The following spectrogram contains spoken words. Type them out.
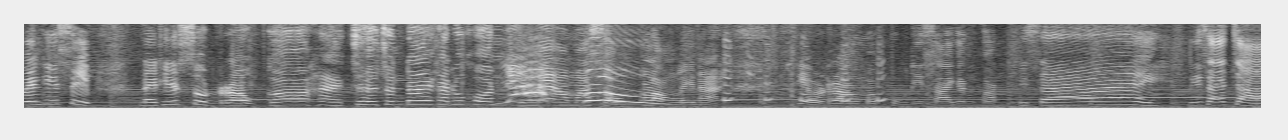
เว่นที่ 10 ในที่สุดเราก็หาเจอจนได้ค่ะทุกคนนี่แม่เอามา2กล่องเลยนะ เดี๋ยวเรามาปลุกดีไซน์กันก่อนดีไซน์ดีไซน์จ๋า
